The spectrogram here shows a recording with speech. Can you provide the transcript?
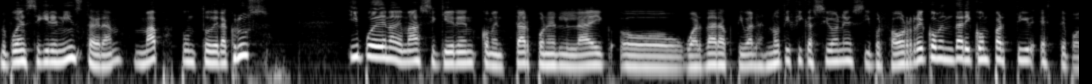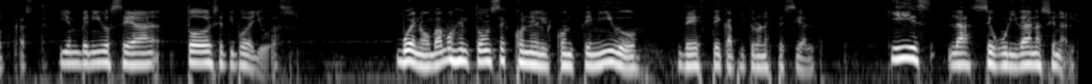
Me pueden seguir en Instagram, map.delacruz. Y pueden además, si quieren, comentar, ponerle like o guardar, activar las notificaciones. Y por favor, recomendar y compartir este podcast. Bienvenido sea todo ese tipo de ayudas. Bueno, vamos entonces con el contenido de este capítulo en especial. ¿Qué es la seguridad nacional?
